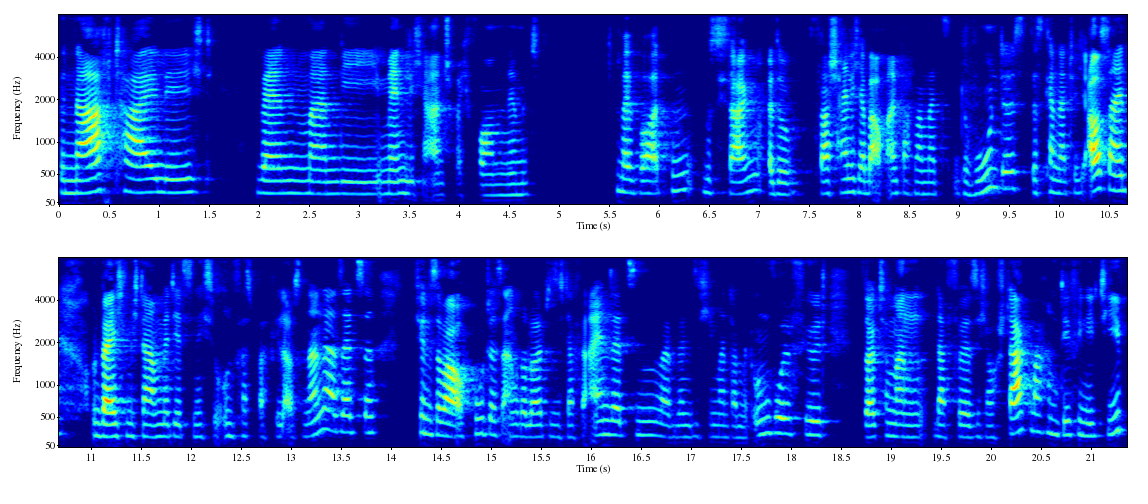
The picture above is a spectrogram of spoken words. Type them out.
benachteiligt, wenn man die männliche Ansprechform nimmt. Bei Worten muss ich sagen, also wahrscheinlich aber auch einfach, weil man es gewohnt ist. Das kann natürlich auch sein und weil ich mich damit jetzt nicht so unfassbar viel auseinandersetze. Ich finde es aber auch gut, dass andere Leute sich dafür einsetzen, weil wenn sich jemand damit unwohl fühlt, sollte man dafür sich auch stark machen, definitiv.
